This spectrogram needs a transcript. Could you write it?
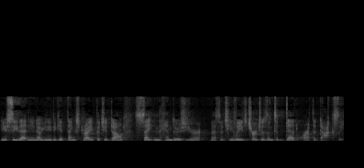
you see that and you know you need to get things straight, but you don't. Satan hinders your message. He leads churches into dead orthodoxy.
